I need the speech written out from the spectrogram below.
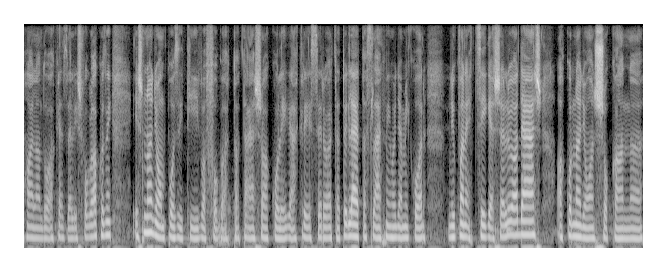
hajlandóak ezzel is foglalkozni, és nagyon pozitív a fogadtatás a kollégák részéről. Tehát, hogy lehet azt látni, hogy amikor mondjuk van egy céges előadás, akkor nagyon sokan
